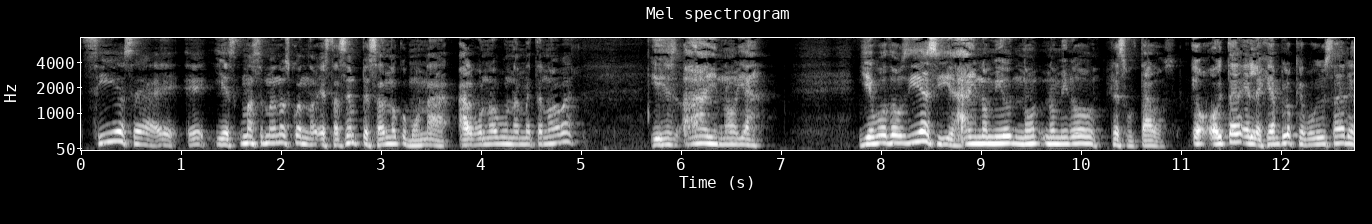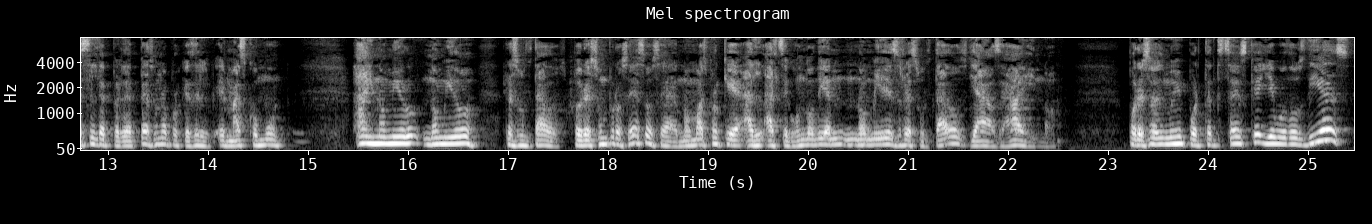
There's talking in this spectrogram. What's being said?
Sí, o sea, eh, eh, y es más o menos cuando estás empezando como una, algo nuevo, una meta nueva, y dices, ay, no, ya. Llevo dos días y, ay, no miro, no, no miro resultados. Ahorita el ejemplo que voy a usar es el de perder peso, ¿no? Porque es el, más común. Ay, no miro, no miro resultados, pero es un proceso, o sea, no más porque al, al segundo día no mides resultados, ya, o sea, ay, no. Por eso es muy importante, ¿sabes qué? Llevo dos días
